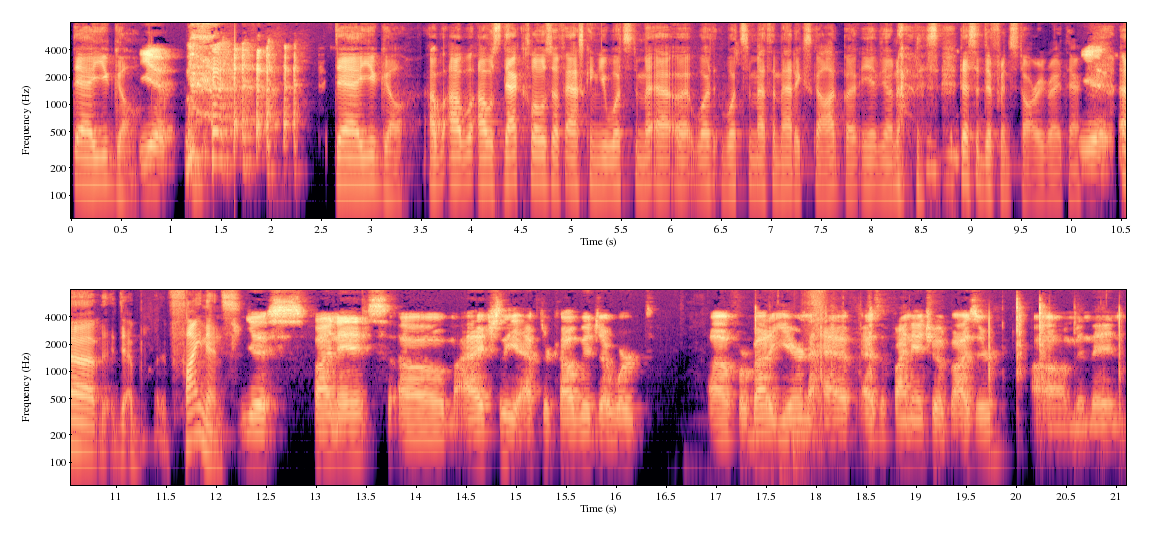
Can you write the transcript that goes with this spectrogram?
there you go. Yep. There you go. I, I, I was that close of asking you what's the uh, uh, what what's the mathematics, God, but you know that's, that's a different story right there. yeah. Uh, finance. Yes. Finance. Um, I actually, after college, I worked uh, for about a year and a half as a financial advisor. Um, and then,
